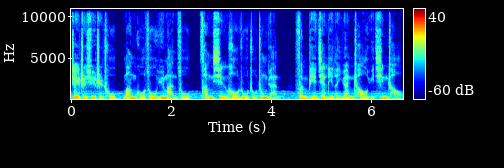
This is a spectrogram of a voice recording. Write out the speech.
这只需指出，蒙古族与满族曾先后入主中原，分别建立了元朝与清朝，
